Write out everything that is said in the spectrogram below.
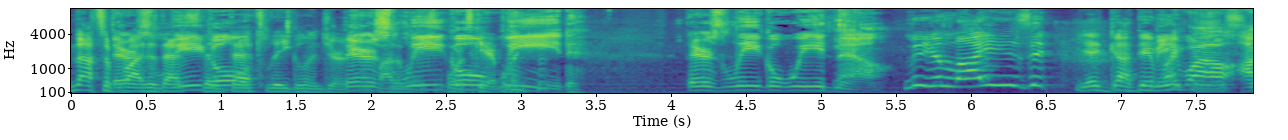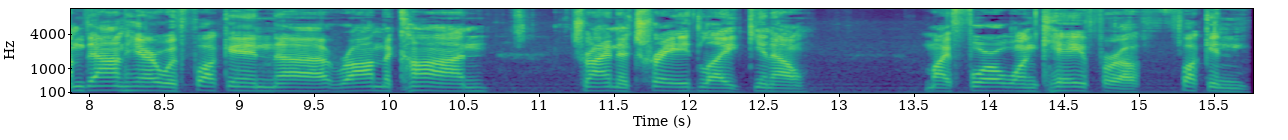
Not surprised that that's, legal- that that's legal in Jersey. there's the legal weed. There's legal weed now. Legalize it. Yeah, goddamn right. Meanwhile, is. I'm down here with fucking uh, Ron the Con trying to trade, like, you know, my 401k for a fucking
